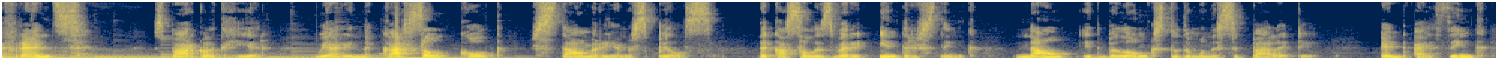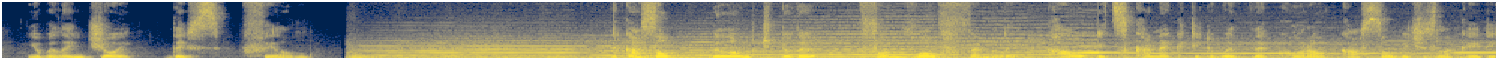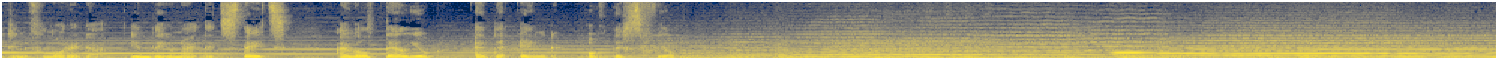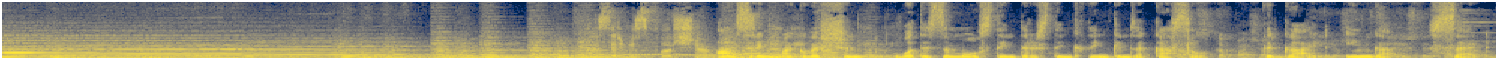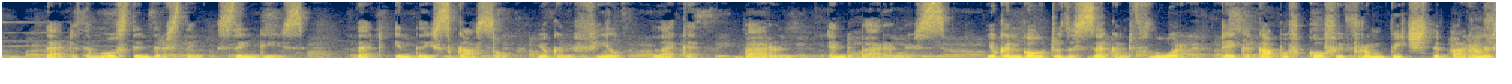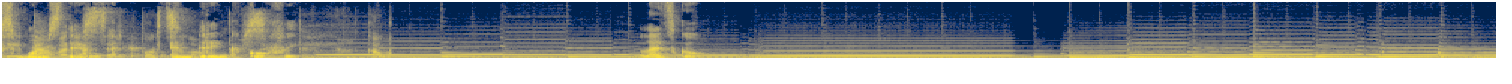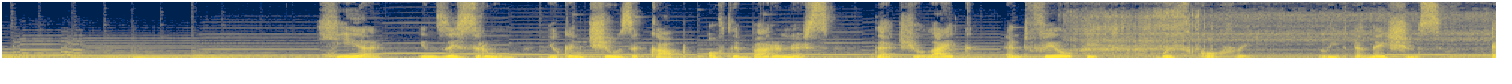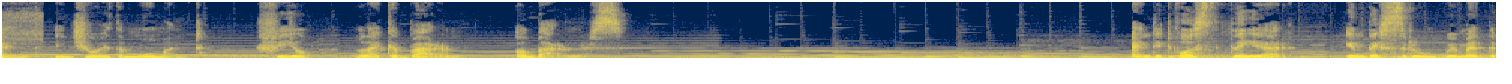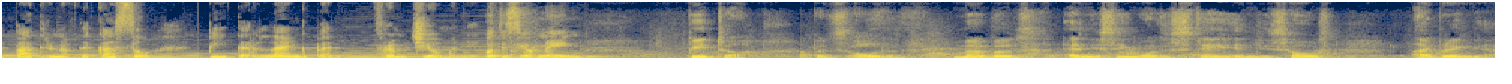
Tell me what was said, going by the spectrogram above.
Hi friends, Sparklet here. We are in a castle called Stamarienspils. The castle is very interesting. Now it belongs to the municipality and I think you will enjoy this film. The castle belonged to the von Wolf family. How it's connected with the Coral Castle which is located in Florida in the United States, I will tell you at the end of this film. Answering my question, what is the most interesting thing in the castle, the guide Inga said that the most interesting thing is that in this castle you can feel like a baron and baroness. You can go to the second floor, take a cup of coffee from which the baroness once drank, and drink coffee. Let's go. Here, in this room, you can choose a cup of the Baroness that you like and fill it with coffee. Leave donations and enjoy the moment. Feel like a baron or baroness. And it was there, in this room, we met the patron of the castle, Peter Langben from Germany. What is your name? Peter. It's all the meubles, anything what stay in this house, I bring.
